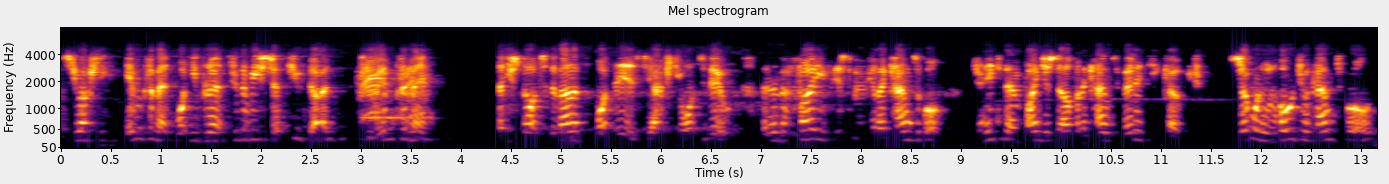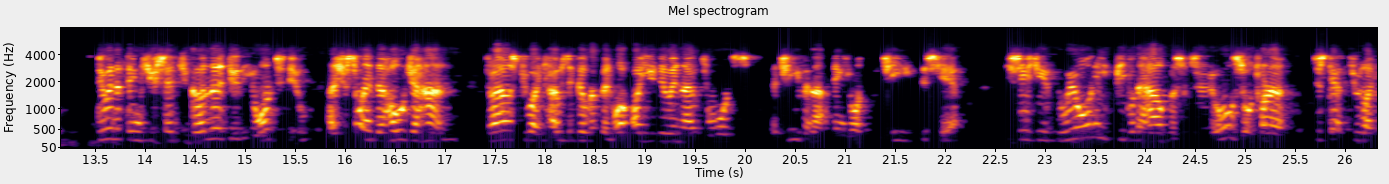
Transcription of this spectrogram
So you actually implement what you've learned through the research you've done. You implement and you start to develop what it is you actually want to do. And number five is to become accountable. You need to then find yourself an accountability coach, someone who will hold you accountable to doing the things you said you're going to do that you want to do. And just someone to hold your hand to ask you, like, how's it going? What are you doing now towards achieving that thing you want to achieve this year? You see, you, we all need people to help us. We're all sort of trying to just get through, like,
